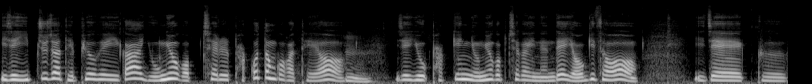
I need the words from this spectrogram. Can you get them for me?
이제 입주자 대표 회의가 용역 업체를 바꿨던 것 같아요. 음. 이제 요 바뀐 용역 업체가 있는데 여기서 이제 그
